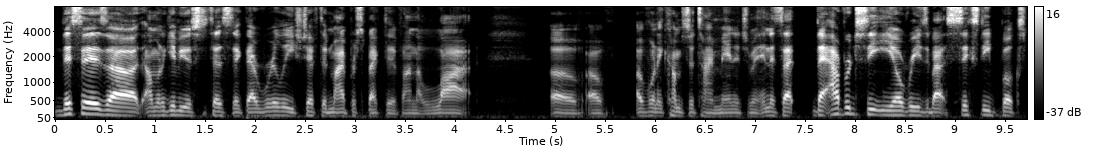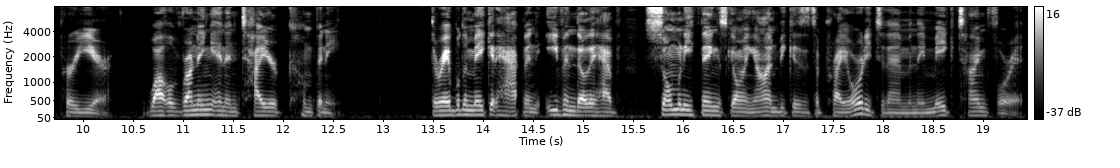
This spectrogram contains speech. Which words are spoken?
this is uh, I'm gonna give you a statistic that really shifted my perspective on a lot of of of when it comes to time management, and it's that the average CEO reads about 60 books per year while running an entire company. They're able to make it happen even though they have so many things going on because it's a priority to them and they make time for it.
